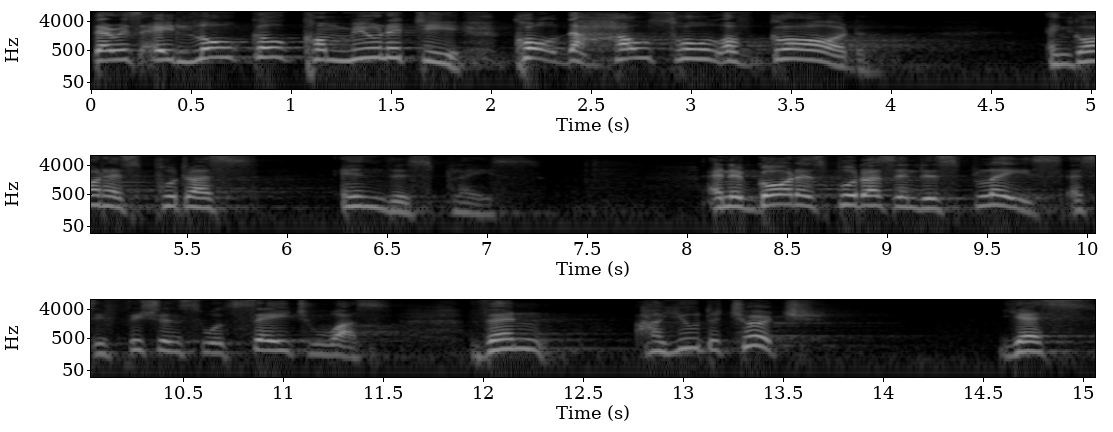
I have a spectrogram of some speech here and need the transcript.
There is a local community called the household of God. And God has put us in this place. And if God has put us in this place, as Ephesians would say to us, then are you the church? Yes,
